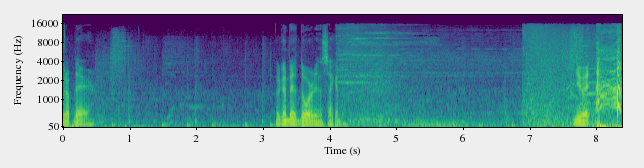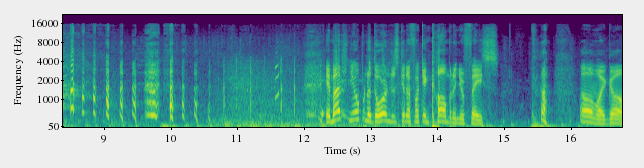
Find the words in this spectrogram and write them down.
They're up there. They're gonna be at door in a second. Knew it. Imagine you open a door and just get a fucking comment in your face. oh my god.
